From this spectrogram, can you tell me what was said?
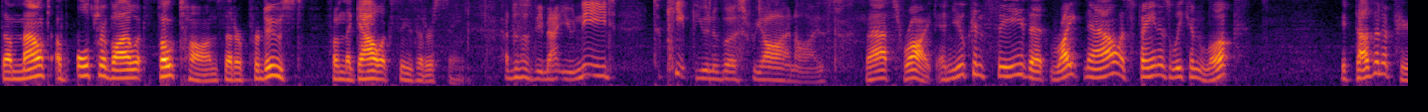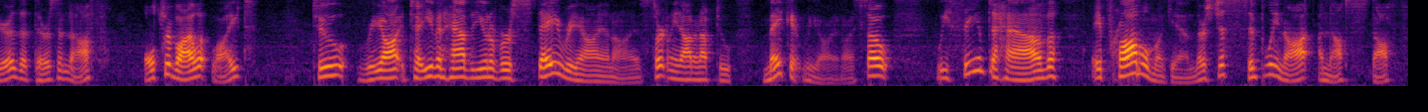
the amount of ultraviolet photons that are produced from the galaxies that are seen. And this is the amount you need to keep the universe reionized. That's right. And you can see that right now, as faint as we can look, it doesn't appear that there's enough ultraviolet light to, to even have the universe stay reionized. Certainly not enough to make it reionized. So we seem to have a problem again. There's just simply not enough stuff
